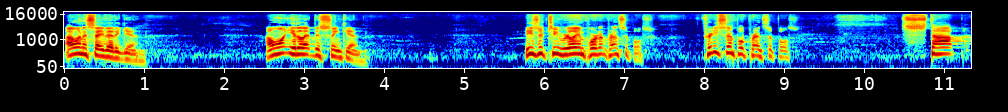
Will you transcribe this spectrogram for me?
I want to say that again. I want you to let this sink in. These are two really important principles, pretty simple principles. Stop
